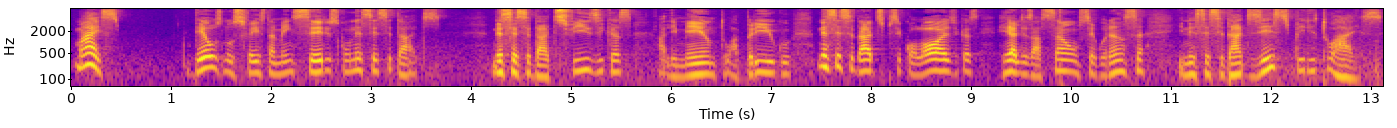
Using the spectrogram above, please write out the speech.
Mas Deus nos fez também seres com necessidades. Necessidades físicas, alimento, abrigo, necessidades psicológicas, realização, segurança e necessidades espirituais,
